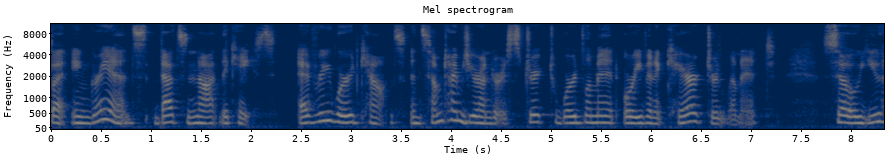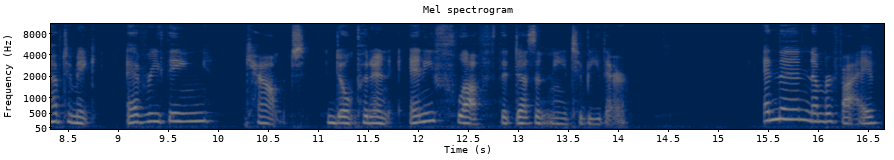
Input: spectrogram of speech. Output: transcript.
But in grants, that's not the case. Every word counts, and sometimes you're under a strict word limit or even a character limit. So you have to make everything count and don't put in any fluff that doesn't need to be there. And then number five,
